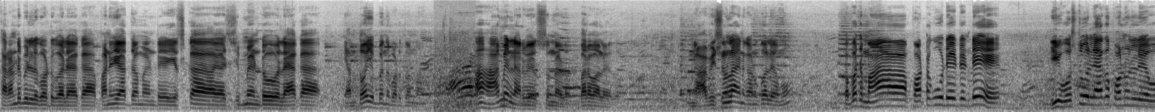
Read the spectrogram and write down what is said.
కరెంటు బిల్లు కట్టుకోలేక పని చేద్దామంటే ఇసుక సిమెంటు లేక ఎంతో ఇబ్బంది పడుతున్నాం. ఆ, హామీలు నెరవేరుస్తున్నాడు పర్వాలేదు. ఆ విషయంలో ఆయనకు అనుకోలేము. కాకపోతే మా పొట్టకూట ఏంటంటే ఈ వస్తువులు లేక పనులు లేవు.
